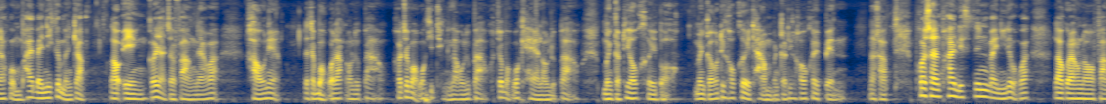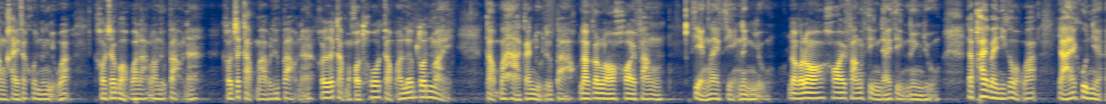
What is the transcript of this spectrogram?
นะผมไพ่ใบนี้ก็เหมือนกับ เราเองก็อยากจะฟังนะว่าเขาเนี่ย อยากจะบอกว่ารักเราหรือเปล่า เขาจะบอกว่าคิดถึงเราหรือเปล่า เขาจะบอกว่าแคร์เราหรือเปล่า เหมือนกับที่เขาเคยบอก เหมือนกับที่เขาเคยทำเหมือนกับที่เขาเคยเป็นนะครับ เพราะฉะนั้นไพ่ listen ใบนี้จะบอกว่าเรากำลังรอฟังใครสักคนหนึ่งอยู่ว่า เขาจะบอกว่ารักเราหรือเปล่านะ เขาจะกลับมาหรือเปล่านะ เขาจะกลับมาขอโทษกลับมาเริ่มต้นใหม่ กลับมาหากันอยู่หรือเปล่า เราก็รอคอยฟังเสียงใดเสียงหนึ่งอยู่ เราก็รอคอยฟังสิ่งใดสิ่งหนึ่งอยู่ และไพ่ใบนี้ก็บอกว่าอยากให้คุณเนี่ย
